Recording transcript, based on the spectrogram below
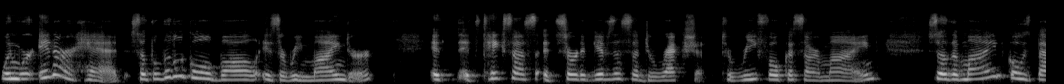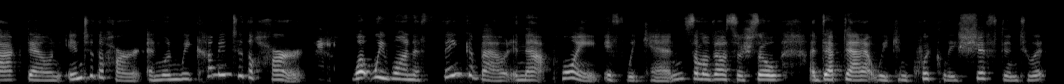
When we're in our head, so the little gold ball is a reminder. It, it takes us, it sort of gives us a direction to refocus our mind. So the mind goes back down into the heart. And when we come into the heart, what we want to think about in that point, if we can, some of us are so adept at it, we can quickly shift into it.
